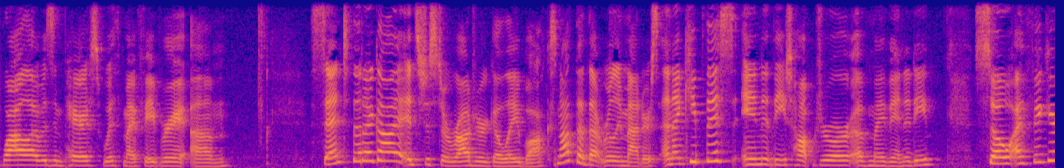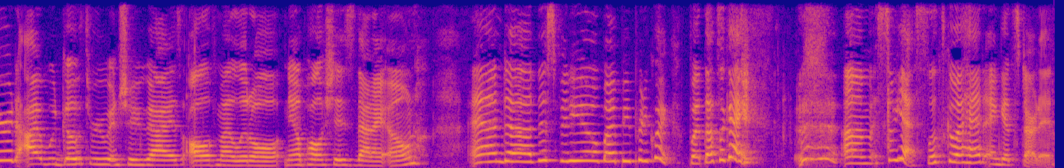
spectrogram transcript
while I was in Paris with my favorite um, scent that I got. It's just a Roger Gallet box. Not that that really matters. And I keep this in the top drawer of my vanity. So I figured I would go through and show you guys all of my little nail polishes that I own. And uh, this video might be pretty quick, but that's okay. um, so yes, let's go ahead and get started.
